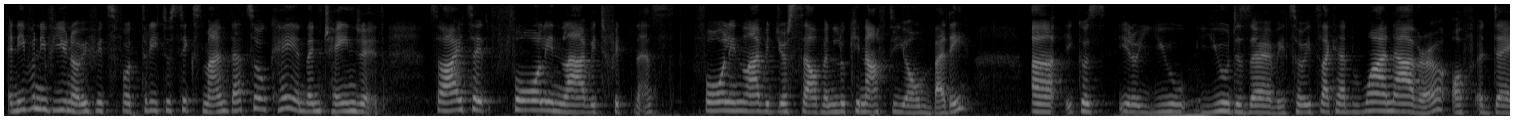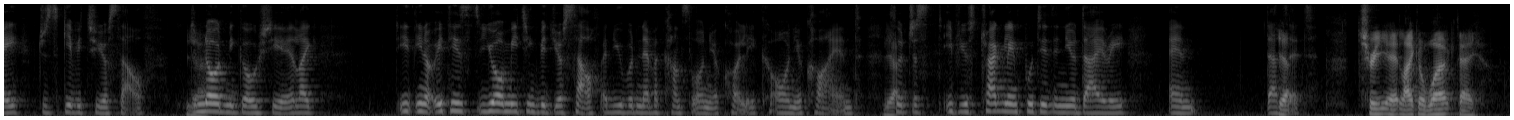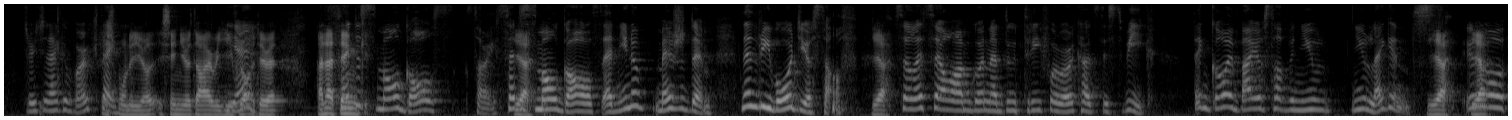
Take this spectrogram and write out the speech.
And even if you know if it's for three to six months, that's okay, and then change it. So I'd say fall in love with fitness, fall in love with yourself, and looking after your own body, uh, because you know you you deserve it. So it's like that one hour of a day, just give it to yourself. Do not negotiate. Like it, you know, it is your meeting with yourself, and you would never cancel on your colleague or on your client. Yeah. So just if you're struggling, put it in your diary, and that's Yeah. it. Treat it like a work day. Treat it like a work day. It's one of your. It's in your diary. You've Yeah. got to do it. And I set think the small goals. Sorry, set Yeah. small goals, and you know, measure them. Then reward yourself. yeah, So let's say, oh, I'm gonna do three, four workouts this week. Then go and buy yourself a new new leggings. yeah, You yeah. know,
